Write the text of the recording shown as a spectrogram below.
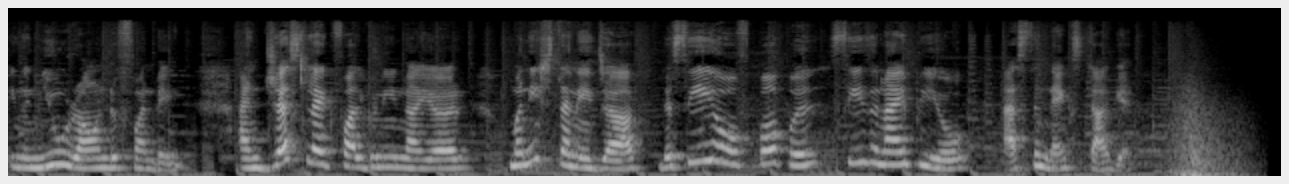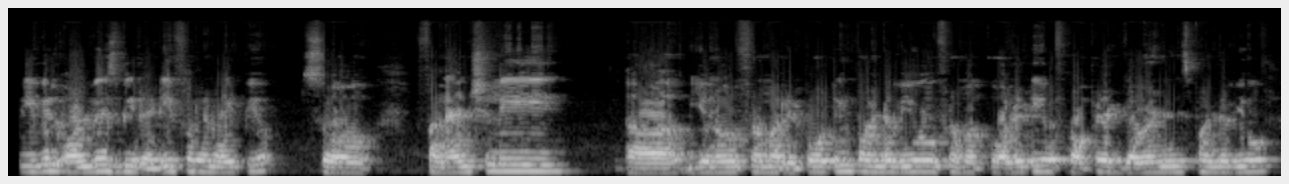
in a new round of funding. And just like Falguni Nayar, Manish Taneja, the CEO of Purplle, sees an IPO as the next target. we will always be ready for an IPO. So financially, uh, you know, from a reporting point of view, from a quality of corporate governance point of view,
